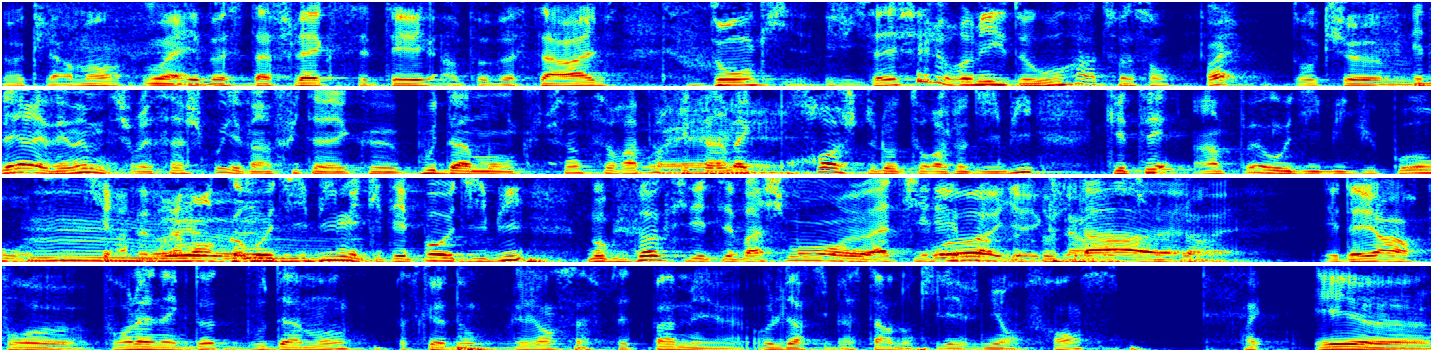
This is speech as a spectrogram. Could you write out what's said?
tu vois clairement. Ouais. Et Bustaflex c'était un peu Busta Rhymes, donc ils avaient fait le remix de Wuha de toute façon. Ouais. Donc euh, Et d'ailleurs, il y avait même sur les Sages-Po, il y avait un feat avec euh, Buddha Monk. Tu sais, de ce rappeur qui était un mec proche de l'autorage d'ODB, qui était un peu ODB du pauvre, Mmh. qui rappait Ouais, vraiment ouais, comme. ODB, mais qui était pas ODB. Donc Zox, il était vachement euh, attiré Ouais, par ce truc-là. ce truc-là. euh, ouais. Et d'ailleurs, alors pour pour l'anecdote, Bouddha Monk, parce que donc les gens savent peut-être pas, mais Old Dirty Bastard, donc il est venu en France. Oui. Et euh,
